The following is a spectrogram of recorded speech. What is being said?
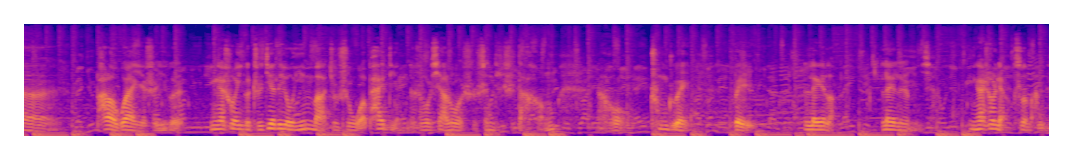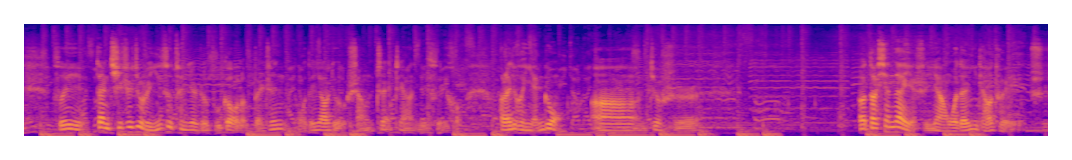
嗯。爬老怪也是一个，应该说一个直接的诱因吧，就是我拍顶的时候下落时身体是打横，然后冲坠被勒了，勒了这么一下，应该说两次吧。所以，但其实就是一次寸劲就足够了。本身我的腰就有伤这这样一次以后，后来就很严重，啊，就是，呃，到现在也是一样，我的一条腿是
